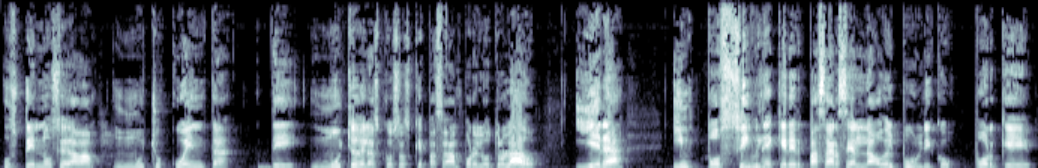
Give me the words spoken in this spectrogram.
usted no se daba mucho cuenta de muchas de las cosas que pasaban por el otro lado. Y era imposible querer pasarse al lado del público porque,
